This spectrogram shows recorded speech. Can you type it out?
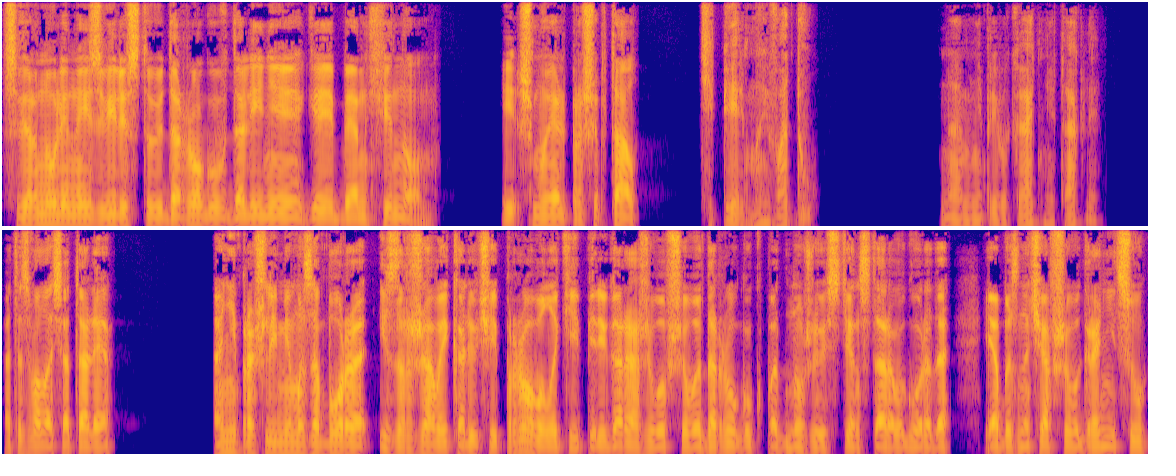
свернули на извилистую дорогу в долине Гейбен-Хином, и Шмуэль прошептал «Теперь мы в аду». «Нам не привыкать, не так ли?» — отозвалась Аталия. Они прошли мимо забора из ржавой колючей проволоки, перегораживавшего дорогу к подножию стен старого города и обозначавшего границу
